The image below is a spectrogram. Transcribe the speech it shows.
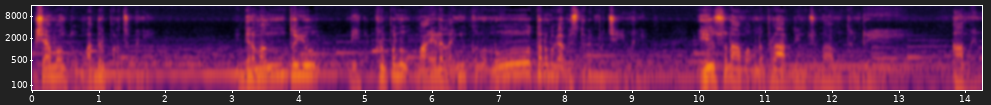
క్షేమంతో భద్రపరచమని ఈ దినమంతయు మీ కృపను మా ఎడల ఇంకను నూతనముగా విస్తరింప చేయమని ఏసునామమును ప్రార్థించున్నాం తండ్రి. ఆమెన్.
